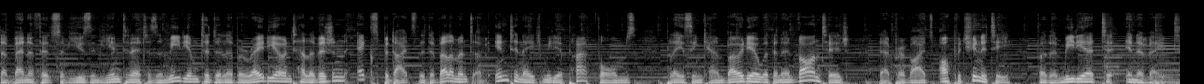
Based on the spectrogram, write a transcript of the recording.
The benefits of using the internet as a medium to deliver radio and television expedites the development of internet media platforms, placing Cambodia with an advantage that provides opportunity for the media to innovate.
